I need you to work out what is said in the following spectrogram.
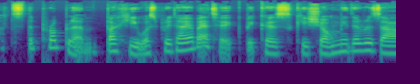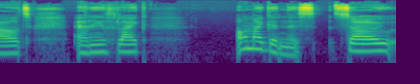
what's the problem? But he was pre-diabetic because he showed me the results and it's like oh my goodness. So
